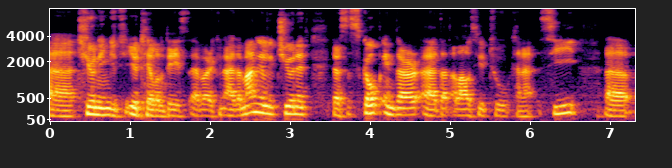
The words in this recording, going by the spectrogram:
uh, tuning utilities uh, where you can either manually tune it. There's a scope in there uh, that allows you to kind of see uh,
